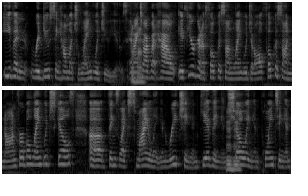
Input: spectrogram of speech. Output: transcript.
even reducing how much language you use. And uh-huh. I talk about how if you're going to focus on language at all, focus on nonverbal language skills, uh, things like smiling and reaching and giving and mm-hmm. showing and pointing and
